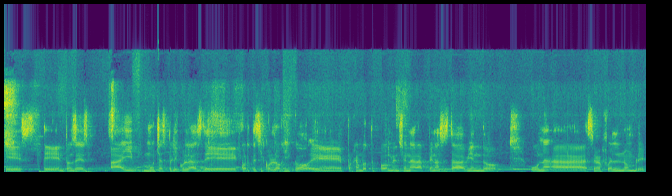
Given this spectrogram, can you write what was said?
Este, entonces hay muchas películas de corte psicológico. Eh, por ejemplo, te puedo mencionar, apenas estaba viendo una, ah, se me fue el nombre,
